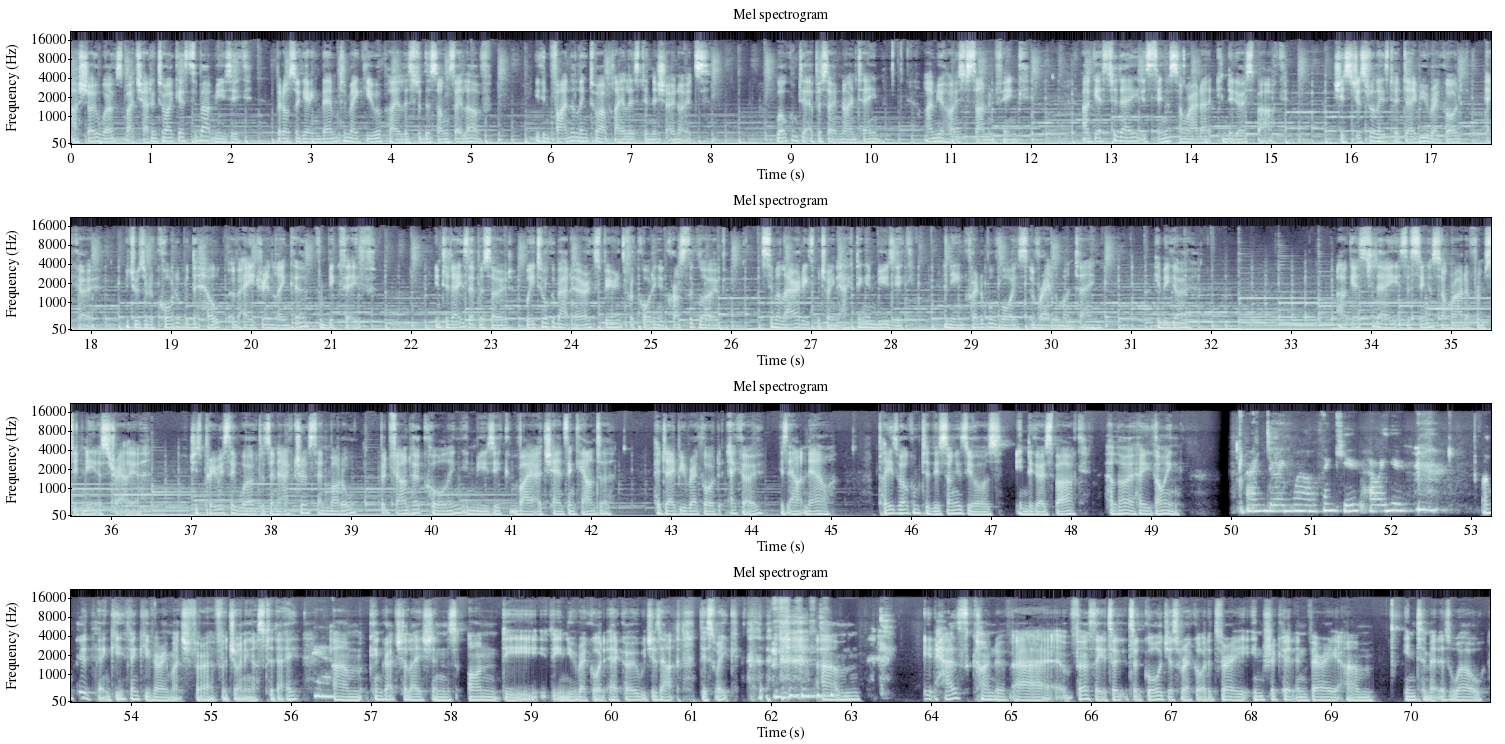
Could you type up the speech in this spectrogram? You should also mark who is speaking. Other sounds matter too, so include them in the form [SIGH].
Speaker 1: Our show works by chatting to our guests about music, but also getting them to make you a playlist of the songs they love. You can find the link to our playlist in the show notes. Welcome to episode 19. I'm your host, Simon Fink. Our guest today is singer songwriter Indigo Spark. She's just released her debut record, Echo, which was recorded with the help of Adrianne Lenker from Big Thief. In today's episode, we talk about her experience recording across the globe, similarities between acting and music, and the incredible voice of Ray LaMontagne. Here we go. Our guest today is a singer songwriter from Sydney, Australia. She's previously worked as an actress and model, but found her calling in music via a chance encounter. Her debut record, Echo, is out now. Please welcome to This Song Is Yours, Indigo Spark. Hello, how are you going?
Speaker 2: I'm doing well, thank you. How are you? [LAUGHS]
Speaker 1: I'm good, thank you. Thank you very much for uh, for joining us today.
Speaker 2: Yeah.
Speaker 1: Um, congratulations on the the new record Echo, which is out this week. [LAUGHS] um, it has kind of uh, firstly, it's a it's a gorgeous record. It's very intricate and very um, intimate as well.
